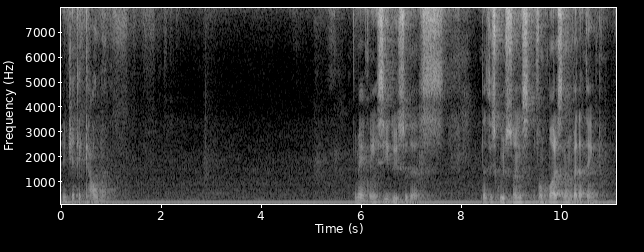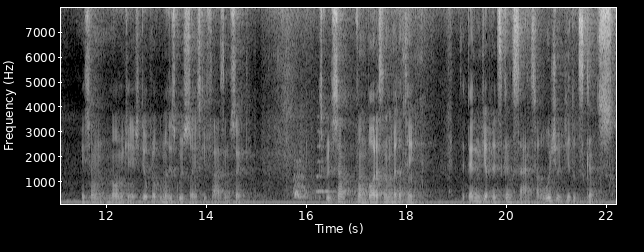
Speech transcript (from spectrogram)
A gente ia ter calma. Também é conhecido isso das, das excursões, vão embora senão não vai dar tempo. Esse é um nome que a gente deu para algumas excursões que fazem no centro. Excursão, vão embora senão não vai dar tempo. Você pega um dia para descansar, né? você fala, hoje é o dia do descanso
